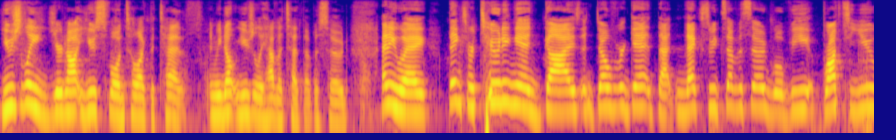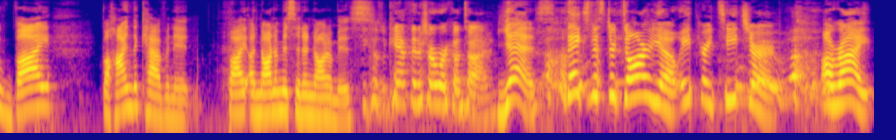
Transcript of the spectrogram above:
Usually, you're not useful until like the 10th, and we don't usually have a 10th episode. Anyway, thanks for tuning in, guys, and don't forget that next week's episode will be brought to you by Behind the Cabinet by Anonymous and Anonymous. Because we can't finish our work on time. Yes. Thanks, Mr. Dario, eighth grade teacher. All right.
